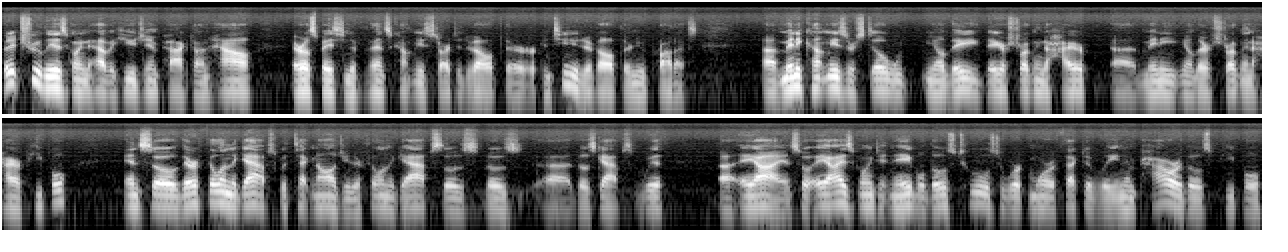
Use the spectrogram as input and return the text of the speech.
but it truly is going to have a huge impact on how aerospace and defense companies start to develop their or continue to develop their new products. Uh, many companies are still, you know, they they are struggling to hire uh, many, you know, they're struggling to hire people and so they're filling the gaps with technology. They're filling the gaps, those those uh, those gaps with uh, AI. And so AI is going to enable those tools to work more effectively and empower those people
